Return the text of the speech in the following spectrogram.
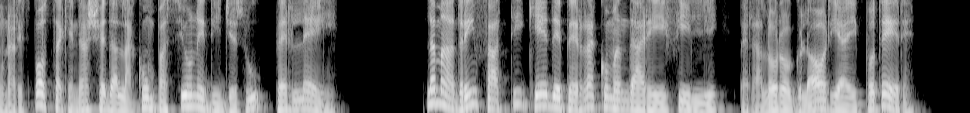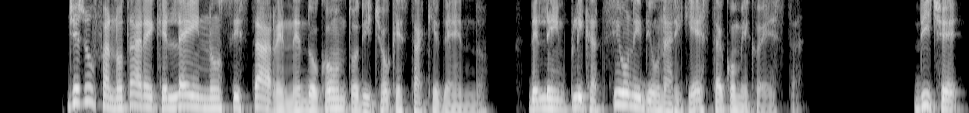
una risposta che nasce dalla compassione di Gesù per lei. La madre infatti chiede per raccomandare i figli, per la loro gloria e potere. Gesù fa notare che lei non si sta rendendo conto di ciò che sta chiedendo, delle implicazioni di una richiesta come questa. Dice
